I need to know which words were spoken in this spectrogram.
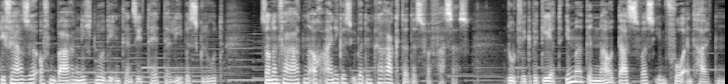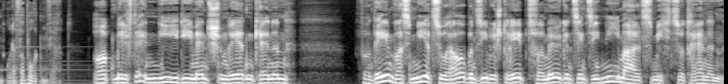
Die Verse offenbaren nicht nur die Intensität der Liebesglut, sondern verraten auch einiges über den Charakter des Verfassers. Ludwig begehrt immer genau das, was ihm vorenthalten oder verboten wird. Ob mich denn nie die Menschen werden kennen, von dem, was mir zu rauben sie bestrebt, vermögend sind sie niemals, mich zu trennen,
